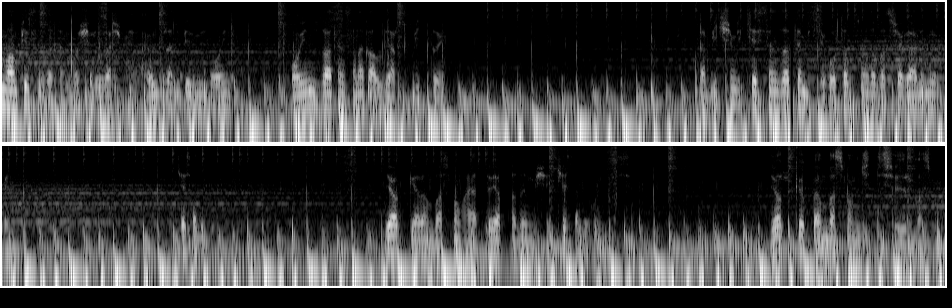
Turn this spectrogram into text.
sen vampirsin zaten. Boş yer uğraşma ya. Öldür hadi birimiz de oyun. Oyun zaten sana kaldı artık. Bitti oyun. Ya bir kişi bir kessen zaten bitecek. Orta busuna da basacak halim yok benim. Kes hadi. Yok ya ben basmam. Hayatta yapmadığım bir şey. Kes hadi oyun bitsin. Yok yok ben basmam. Ciddi söylüyorum basmam.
